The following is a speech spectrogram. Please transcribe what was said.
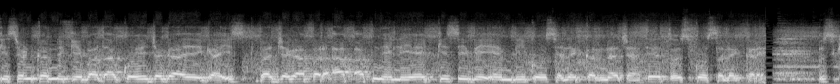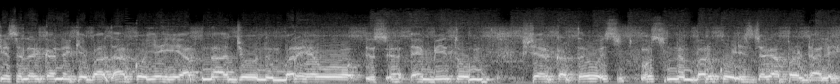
की सेंड करने के बाद आपको ये जगह आएगा। इस पर जगह पर आप अपने लिए किसी भी एमबी को सेलेक्ट करना चाहते हैं तो इसको सेलेक्ट करें। उसके सेलेक्ट करने के बाद आपको यही अपना जो नंबर है, वो इस एम बी तुम शेयर करते हो, इस, उस नंबर को इस जगह पर डालें।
